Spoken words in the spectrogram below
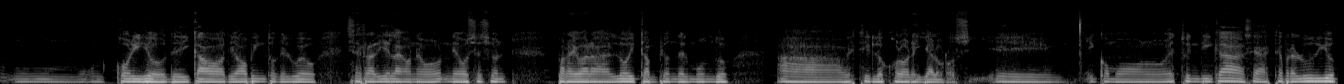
un, un, corillo dedicado a Thiago Pinto que luego cerraría la negociación para llevar a Lloyd campeón del mundo a vestir los colores Yalorossi. Eh, y como esto indica, o sea, este preludio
